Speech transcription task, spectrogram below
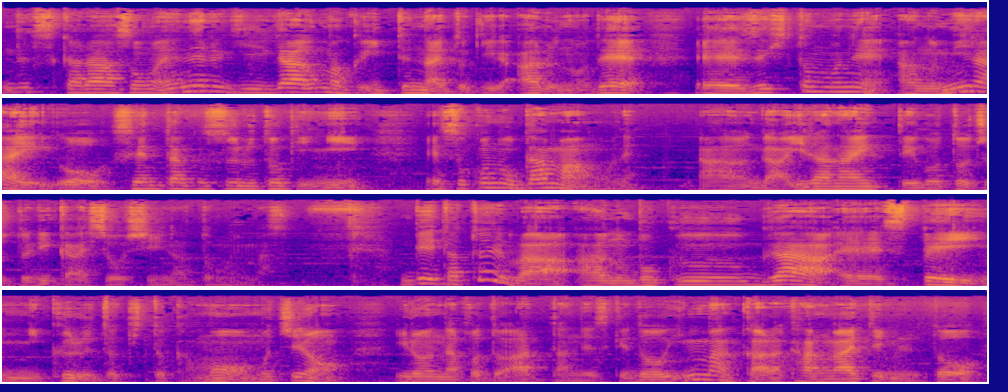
ですから、そのエネルギーがうまくいってない時があるので、えーぜひともね、あの、未来を選択するときに、えーそこの我慢をね、あがいらないっていうことをちょっと理解してほしいなと思います。で、例えば、あの、僕が、えー、スペインに来る時とかも、もちろんいろんなことあったんですけど、今から考えてみると、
